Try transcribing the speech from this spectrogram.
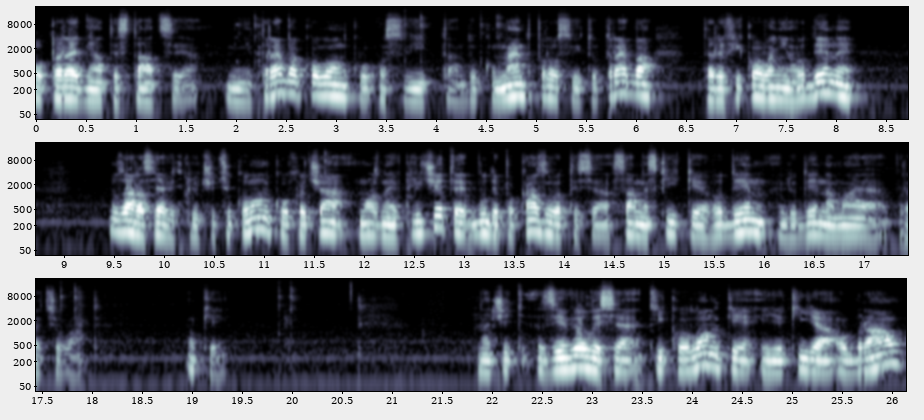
Попередня атестація. Мені треба колонку, освіта, документ про освіту треба, тарифіковані години. Ну, Зараз я відключу цю колонку, хоча можна і включити, буде показуватися саме скільки годин людина має працювати. Окей. Значить, з'явилися ті колонки, які я обрав.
